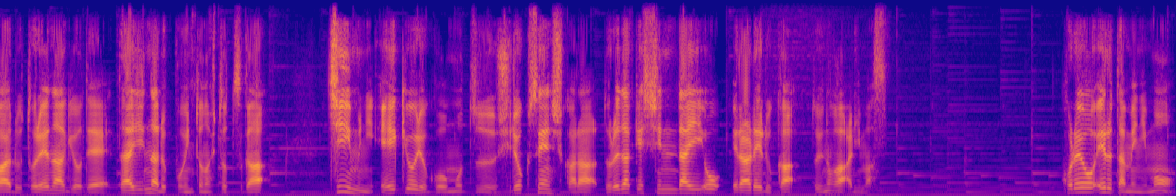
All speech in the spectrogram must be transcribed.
わるトレーナー業で大事になるポイントの一つがチームに影響力を持つ主力選手からどれだけ信頼を得られるかというのがあります。これを得るためにも、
